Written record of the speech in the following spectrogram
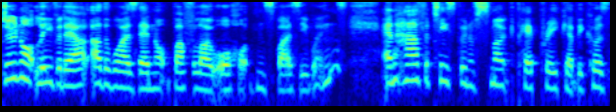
Do not leave it out, otherwise they're not buffalo or hot and spicy wings. And half a teaspoon of smoked paprika because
